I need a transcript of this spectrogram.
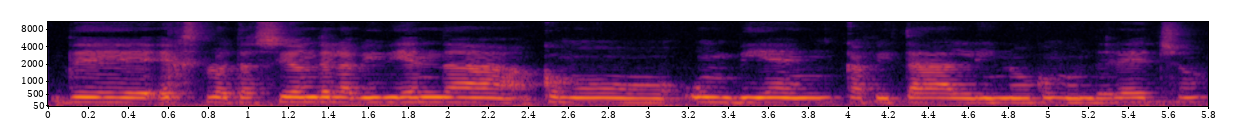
de explotación de la vivienda como un bien capital y no como un derecho.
